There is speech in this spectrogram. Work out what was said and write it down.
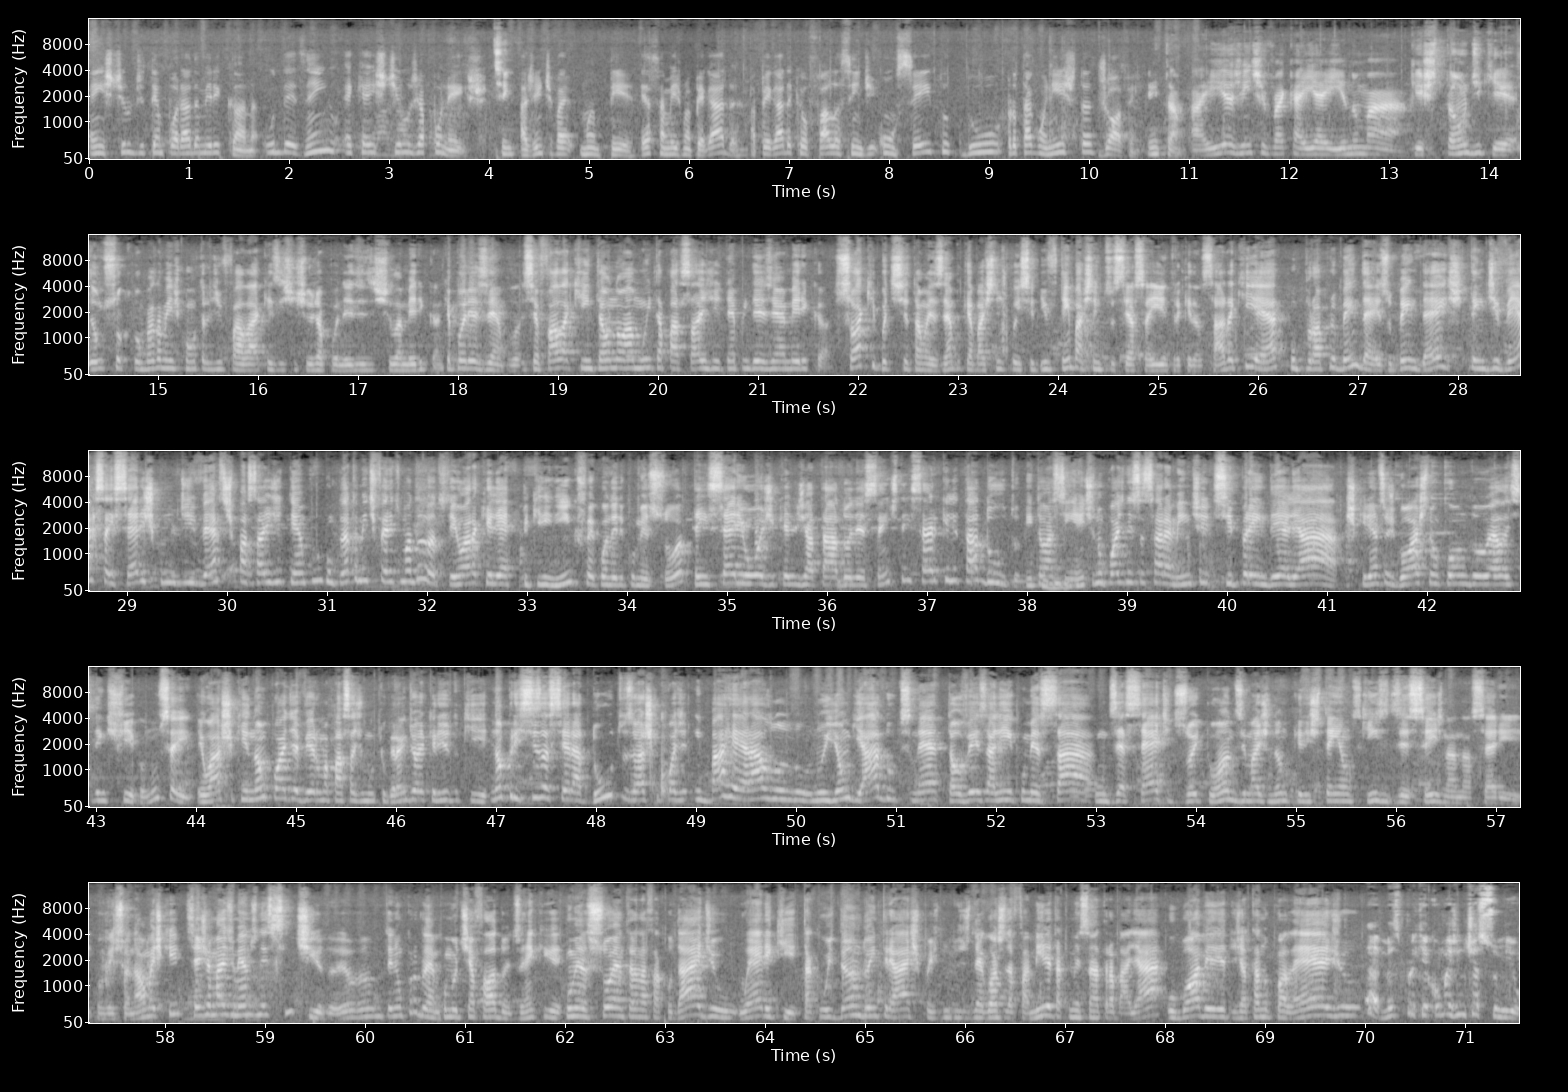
é em estilo de temporada americana. O desenho é que é estilo japonês. Sim. A gente vai manter essa mesma pegada? A pegada que eu falo assim de conceito do protagonista jovem. Então, aí a gente vai cair aí numa questão de que eu sou completamente contra de falar que existe estilo japonês e existe estilo americano. Porque, por exemplo, você fala que então não há muita passagem de tempo em desenho americano. Só que vou te citar um exemplo que é bastante conhecido e tem bastante sucesso aí entre a criançada, que é o próprio Ben 10. O Ben 10 tem diversas séries com diversas passagens de tempo completamente diferentes uma das outras. Tem hora que ele é pequenininho, que foi quando ele começou. Tem série hoje que ele já tá adolescente, tem série que ele tá adulto. Então, assim, a gente não pode necessariamente se prender ali, ah, as crianças gostam quando elas se identificam. Não sei. Eu acho que não pode haver uma passagem muito grande. Eu acredito que não precisa ser adultos. Eu acho que pode embarrear no, no, Young Adults, né? Talvez ali começar com 17, 18 anos, imaginando que eles tenham 15, 16 na, na série convencional, mas que seja mais ou menos nesse sentido. Eu, eu não tenho nenhum problema. Como eu tinha falado antes, o Hank começou a entrar na faculdade, o, o Eric tá cuidando, entre aspas, dos negócios da família, tá começando a trabalhar, o Bob já tá no colégio. É, mesmo porque como a gente assumiu,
